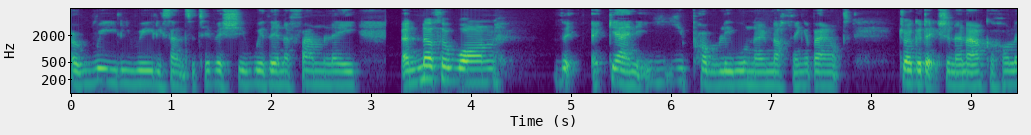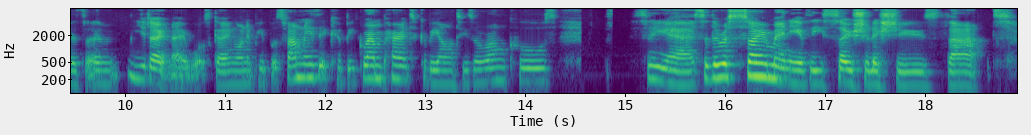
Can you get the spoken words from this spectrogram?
a really, really sensitive issue within a family. Another one that, again, you probably will know nothing about drug addiction and alcoholism. You don't know what's going on in people's families. It could be grandparents, it could be aunties or uncles. So, yeah, so there are so many of these social issues that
